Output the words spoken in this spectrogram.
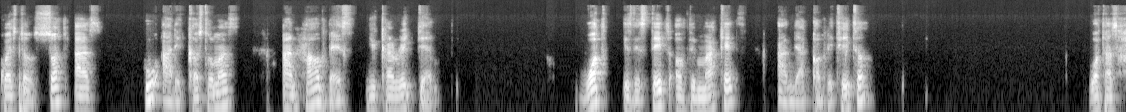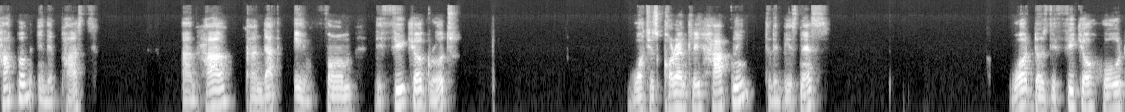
questions such as who are the customers and how best you can reach them. What is the state of the market and their competitor? What has happened in the past and how can that inform the future growth? What is currently happening to the business? What does the future hold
